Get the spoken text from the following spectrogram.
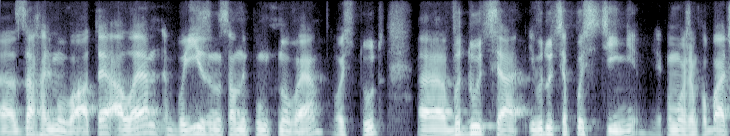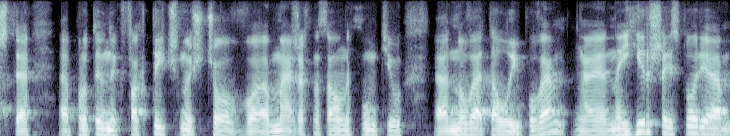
е, загальмувати, але бої за населений пункт нове. Ось тут е, ведуться і ведуться постійні, як ми можемо побачити, е, противник фактично що в межах населених пунктів е, нове та липове. Е, Найгірша історія.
